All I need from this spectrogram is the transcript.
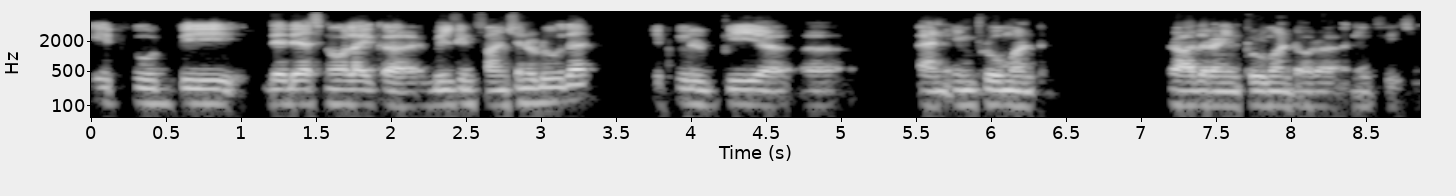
it would be there's no like a built-in function to do that. It will be a, a an improvement, rather an improvement or a new feature.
